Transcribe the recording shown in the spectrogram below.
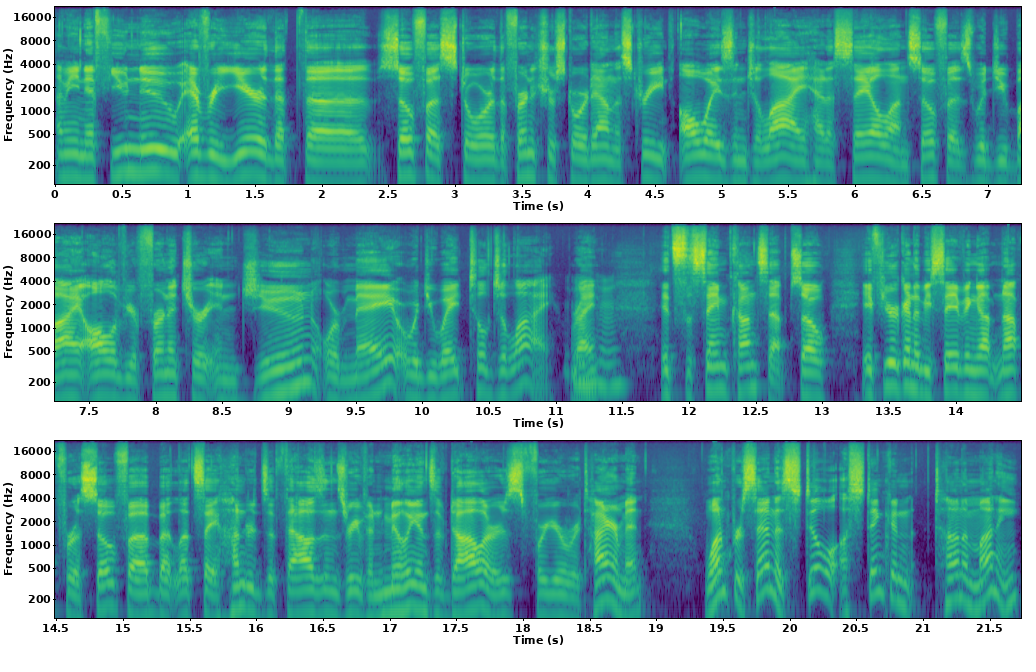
I mean, if you knew every year that the sofa store, the furniture store down the street, always in July had a sale on sofas, would you buy all of your furniture in June or May, or would you wait till July, right? Mm-hmm. It's the same concept. So, if you're going to be saving up not for a sofa, but let's say hundreds of thousands or even millions of dollars for your retirement, 1% is still a stinking ton of money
